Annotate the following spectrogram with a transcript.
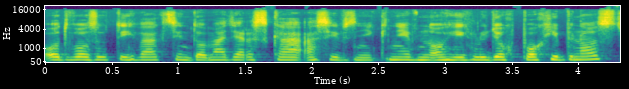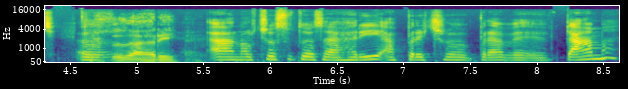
odvozu tých vakcín do Maďarska asi vznikne v mnohých ľuďoch pochybnosť. Čo sú za hry? Áno, čo sú to za hry a prečo práve tam.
